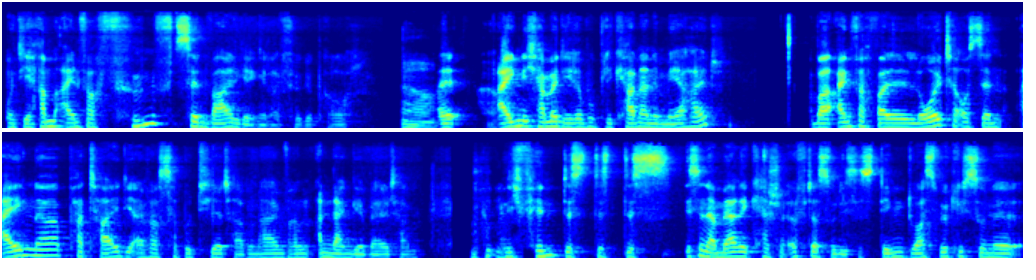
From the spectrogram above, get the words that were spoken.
Und die haben einfach 15 Wahlgänge dafür gebraucht. Ja. Weil eigentlich haben ja die Republikaner eine Mehrheit. Aber einfach, weil Leute aus deren eigener Partei die einfach sabotiert haben und einfach einen anderen gewählt haben. Und ich finde, das, das, das ist in Amerika schon öfters so, dieses Ding. Du hast wirklich so eine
